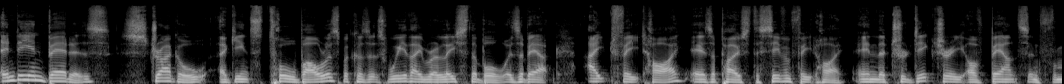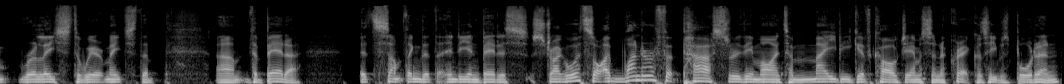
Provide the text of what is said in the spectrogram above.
Indian batters struggle against tall bowlers because it's where they release the ball is about eight feet high as opposed to seven feet high, and the trajectory of bounce and from release to where it meets the um, the batter. It's something that the Indian batters struggle with. So I wonder if it passed through their mind to maybe give Kyle Jamieson a crack because he was brought in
